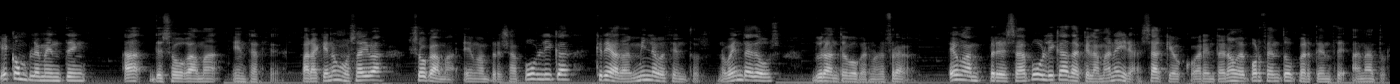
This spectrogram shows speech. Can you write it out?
que complementen a de Sogama en Cerceda. Para que non o saiba, Sogama é unha empresa pública creada en 1992 durante o goberno de Fraga. É unha empresa pública daquela maneira, xa que o 49% pertence a Natos.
